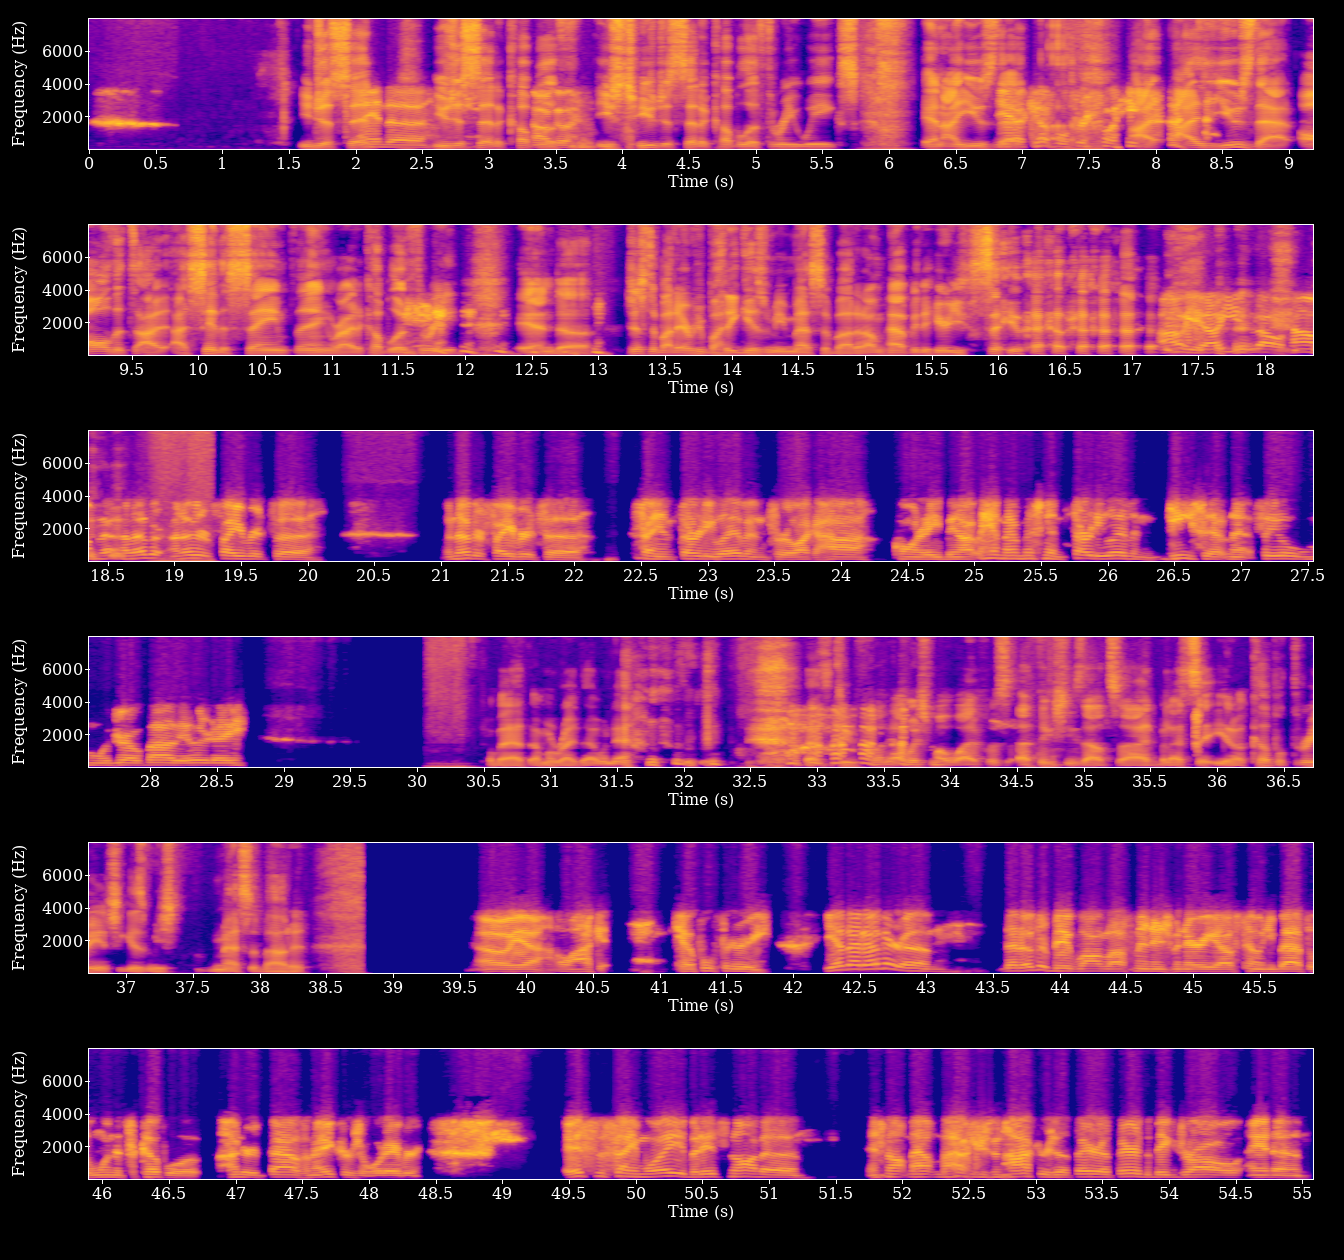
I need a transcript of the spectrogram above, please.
You just said and, uh, you just said a couple oh, of you, you just said a couple of three weeks, and I use that. Yeah, a couple three weeks. I, I use that all the time. I, I say the same thing, right? A couple of three, and uh, just about everybody gives me mess about it. I'm happy to hear you say that. oh yeah, I use it all the time. Another another favorite uh, another favorite's uh saying 3011 for like a high quantity. Being like, man, man, must have been 3011 geese out in that field when we drove by the other day. Oh, bad. I'm gonna write that one down. That's too funny. I wish my wife was. I think she's outside, but I say you know a couple three, and she gives me mess about it. Oh yeah, I like it. Couple three. Yeah, that other um that other big wildlife management area I was telling you about, the one that's a couple of hundred thousand acres or whatever. It's the same way, but it's not a. Uh, it's not mountain bikers and hikers up there. Up there, the big draw, and uh,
